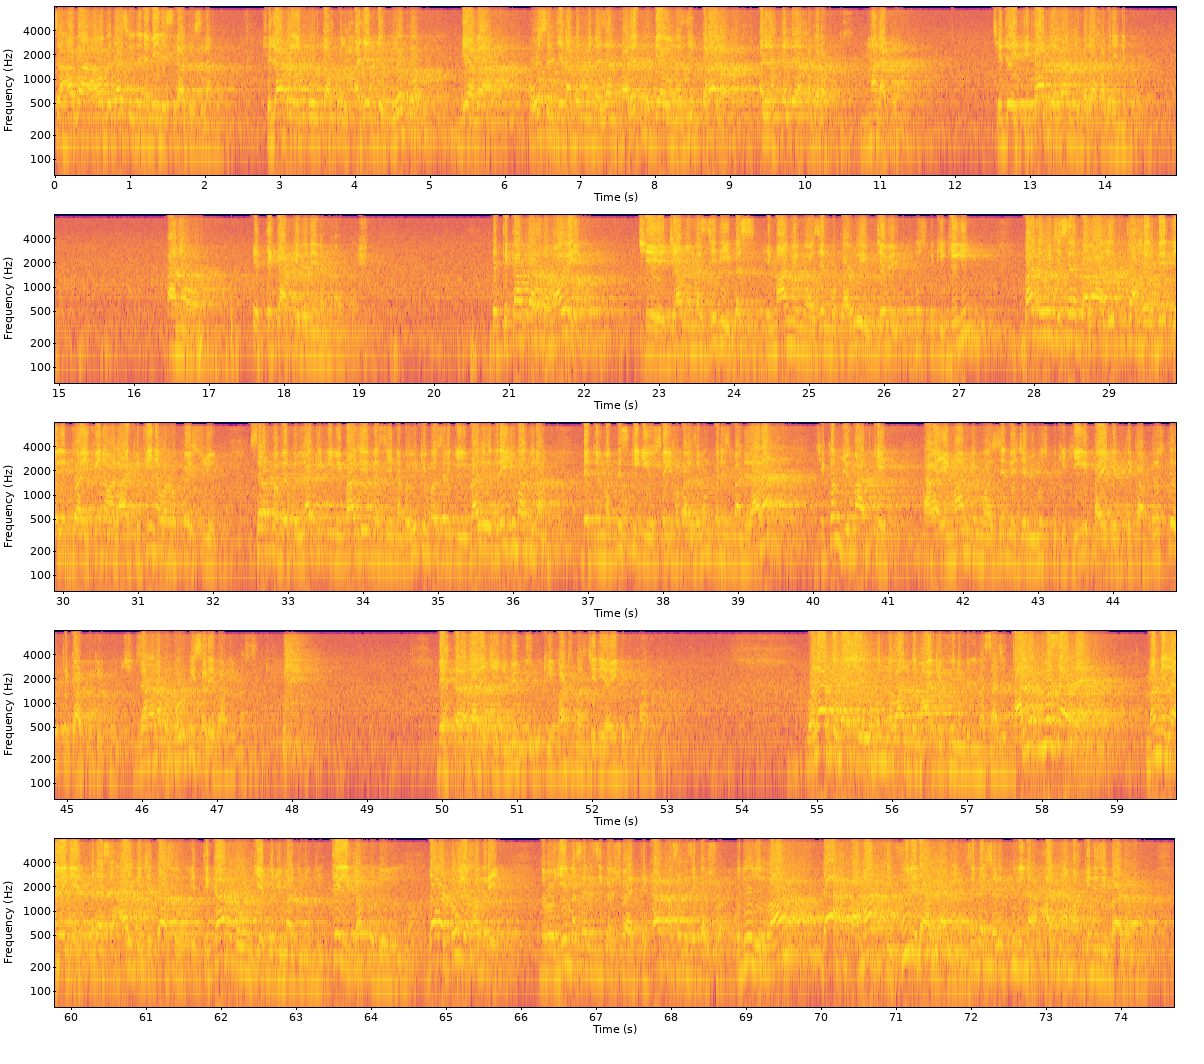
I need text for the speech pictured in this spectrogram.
صحابه هغه داسې د نبی صلی الله علیه وسلم چې لا بل کور ته خپل حاجت به پوره کو بیا به غسل جنابت نه میزان فارغ کو بیا به مسجد تراله الله تعالی خبره منع کړ چې د اعتکاف دوران کې بلا خبرې نه کوي انو اعتکاف کې د دې نه منع کړ اعتکاف تاسو ته ماوي چې جامع مسجدي بس امام مؤذن مقرر وي جمع مسپکی کیږي بعض وی چې صرف هغه لطهر بیت للطائفین والعاکفین والرکع السجود صرف په بیت الله کې کیږي بعض وی مسجد نبوي کې مسر کیږي بعض وی درې جمعهونه بیت المقدس کې کیږي صحیح خبره زمون په نسبت ده دا چې کم جمعات کې هغه امام می مؤذن جمع مسپکی کیږي پای کې اعتکاف درسته اعتکاف کې کول شي ځانانه په کور کې سړې باندې مسجد بهتره ده چې جمعې مسبوقي غټ مسجد یې هغه کې پکار ولا تباشرهن وانتم عاكفون بالمساجد تعلق مساته ما ملاويږي تدا سه حال کې چې تاسو اتکاب کوونکې په جمعاتونو کې تلک حدود الله دا ټول خبره دروځي مسله ذکر شو اتکاب مسله ذکر شو حدود الله دا احکامات دي فل د الله دي څنګه چې سړی پولینا حد نه مخکې نه زی باړو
